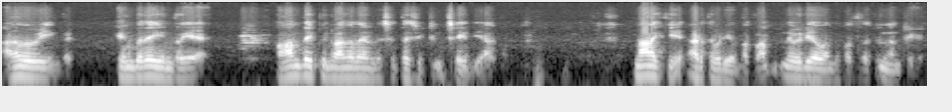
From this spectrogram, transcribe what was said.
அனுபவியுங்கள் என்பதே இன்றைய ஆந்தை பின்வாங்குதல் என்ற சித்திர சீட்டின் செய்தியாகும். நாளைக்கு அடுத்த வீடியோ பார்க்கலாம். இந்த வீடியோ வந்து பார்த்ததுக்கு நன்றிகள்.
